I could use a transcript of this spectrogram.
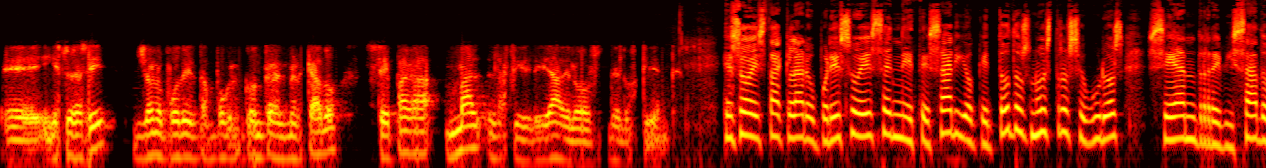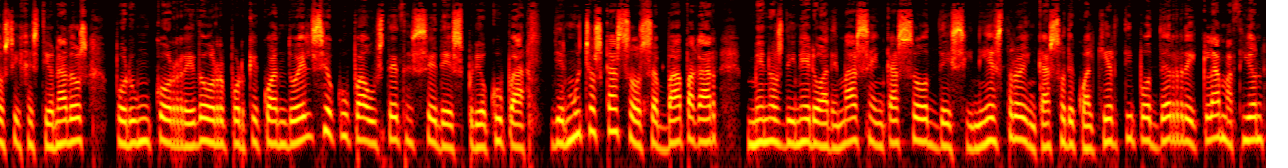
eh, y esto es así, yo no puedo ir tampoco en contra del mercado, se paga mal la fidelidad de los, de los clientes. Eso está claro, por eso es necesario que todos nuestros seguros sean revisados y gestionados por un corredor, porque cuando él se ocupa, usted se despreocupa y en muchos casos va a pagar menos dinero. Además, en caso de siniestro, en caso de cualquier tipo de reclamación,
